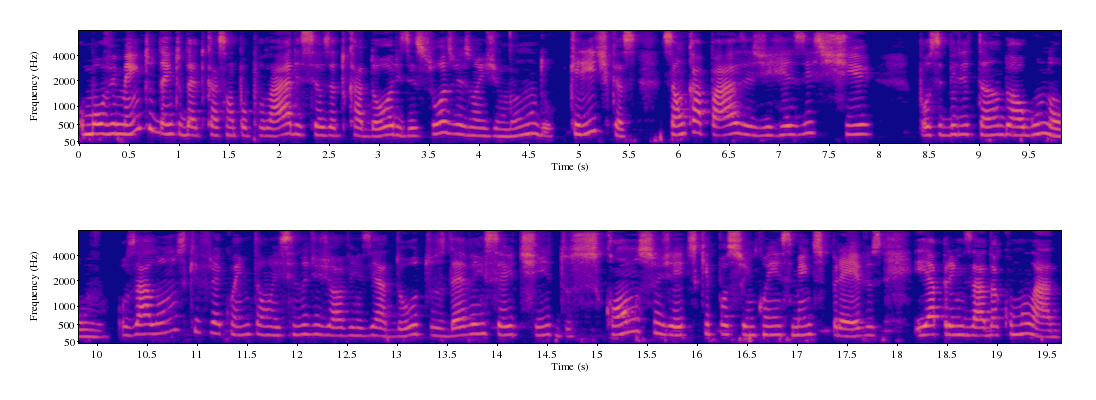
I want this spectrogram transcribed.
O movimento dentro da educação popular e seus educadores e suas visões de mundo críticas são capazes de resistir possibilitando algo novo. Os alunos que frequentam o ensino de jovens e adultos devem ser tidos como sujeitos que possuem conhecimentos prévios e aprendizado acumulado.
